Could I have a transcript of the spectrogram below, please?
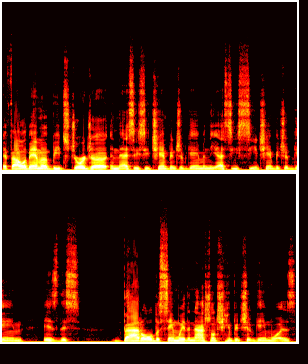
if Alabama beats Georgia in the SEC championship game, and the SEC championship game is this battle the same way the national championship game was,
